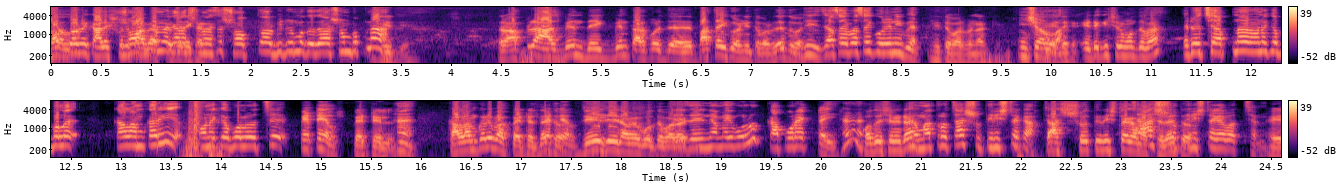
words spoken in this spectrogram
সব ধরনের কালেকশন সব ধরনের কালেকশন আছে সব তো আর ভিডিওর মধ্যে দেওয়া সম্ভব না। জি জি। আপনারা আসবেন দেখবেন তারপর বাছাই করে নিতে পারবেন তাই তো জি যাচাই বাছাই করে নিবেন। নিতে পারবেন আর কি। দেখেন, এটা কিসের মধ্যে বা এটা হচ্ছে আপনার অনেকে বলে কালামকারি অনেকে বলে হচ্ছে পেটেল। পেটেল। হ্যাঁ। কালামকারি বা পেটেল তাই তো? যে। যে নামে বলতে পারে যে নামে বলুক কাপড় একটাই হ্যাঁ। কত এটা মাত্র চারশো তিরিশ টাকা। চারশো তিরিশ টাকা পাচ্ছে চারশো তাই তো? তিরিশ টাকা পাচ্ছেন। এই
